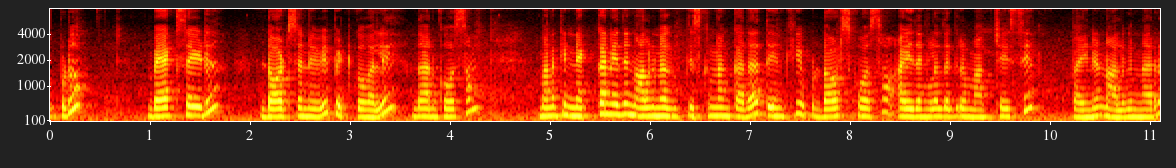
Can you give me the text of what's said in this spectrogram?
ఇప్పుడు బ్యాక్ సైడ్ డాట్స్ అనేవి పెట్టుకోవాలి. దానికోసం మనకి నెక్ అనేది నాలుగు నగలు తీసుకున్నాం కదా దీనికి ఇప్పుడు డాట్స్ కోసం ఐదు అంగుల దగ్గర మార్క్ చేసి పైన నాలుగున్నర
